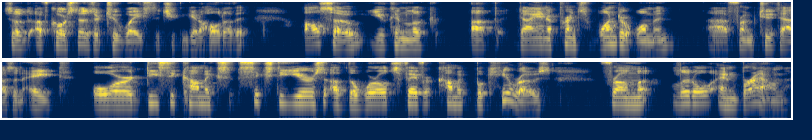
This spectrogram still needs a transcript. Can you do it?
So, of course, those are two ways that you can get a hold of it. Also, you can look up Diana Prince Wonder Woman uh, from 2008 or DC Comics 60 Years of the World's Favorite Comic Book Heroes from Little and Brown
